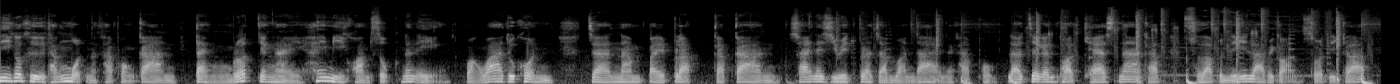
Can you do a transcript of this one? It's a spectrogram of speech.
นี่ก็คือทั้งหมดนะครับของการแต่งรถยังไงให้มีความสุขนั่นเอง หวังว่าทุกคนจะนำไปปรับกับการใช้ในชีวิตประจำวันได้นะครับผมแล้วเจอกันพอดแคสต์หน้าครับสำหรับวันนี้ลาไปก่อน สวัสดีครับ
